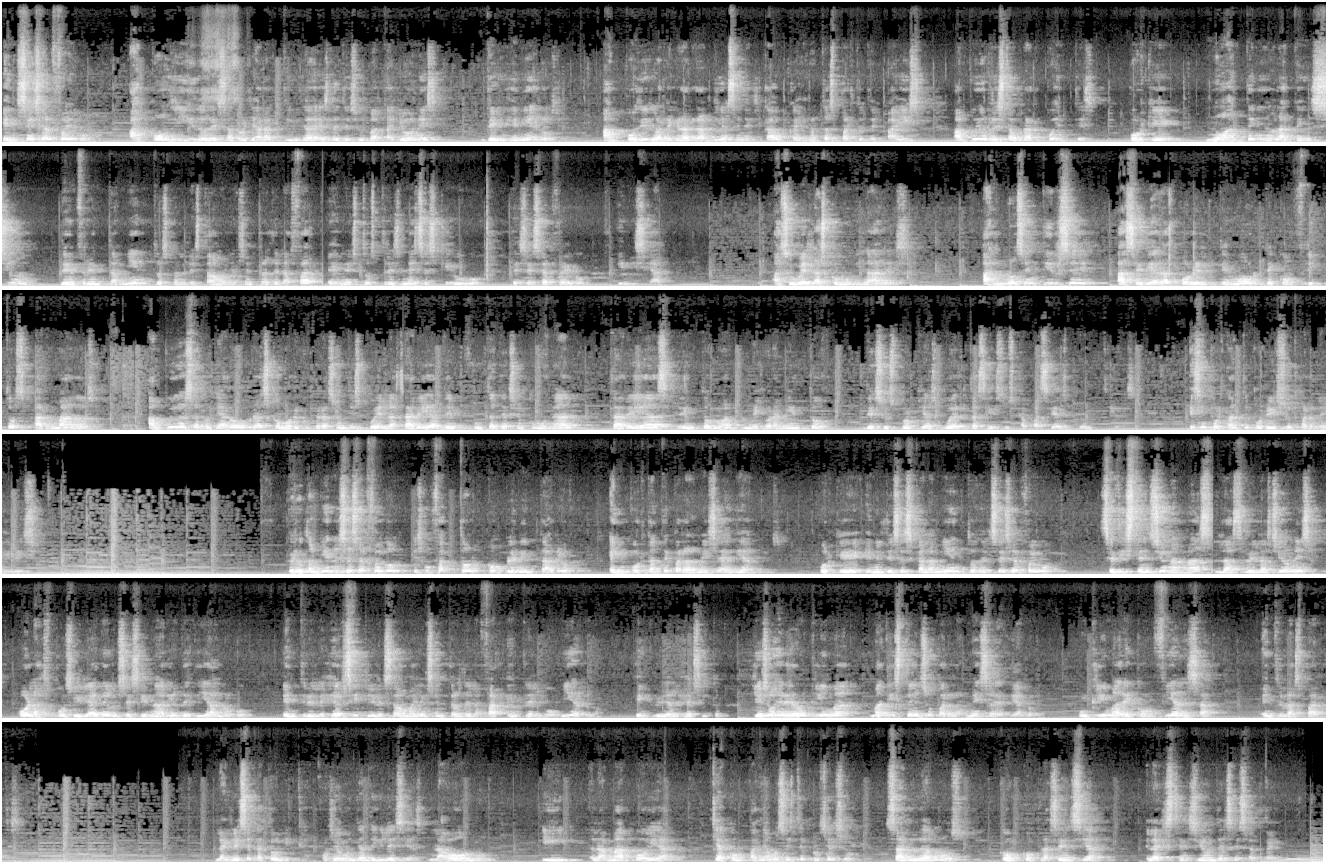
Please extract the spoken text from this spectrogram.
en cese al fuego, ha podido desarrollar actividades desde sus batallones de ingenieros, han podido arreglar las vías en el Cauca y en otras partes del país, han podido restaurar puentes, porque no han tenido la tensión de enfrentamientos con el Estado Mayor Central de las FARC en estos tres meses que hubo de cese al fuego inicial. A su vez, las comunidades, al no sentirse asediadas por el temor de conflictos armados han podido desarrollar obras como recuperación de escuelas, tareas de juntas de acción comunal, tareas en torno al mejoramiento de sus propias huertas y de sus capacidades productivas. Es importante por eso para la Iglesia. Pero también el cese al fuego es un factor complementario e importante para la mesa de diálogos, porque en el desescalamiento del cese al fuego se distensionan más las relaciones o las posibilidades de los escenarios de diálogo entre el ejército y el Estado Mayor Central de la FARC, entre el gobierno, que incluye al ejército, y eso genera un clima más distenso para la mesa de diálogo, un clima de confianza entre las partes. La Iglesia Católica, el Consejo Mundial de Iglesias, la ONU y la MAPOEA, que acompañamos este proceso, saludamos con complacencia la extensión del cese al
